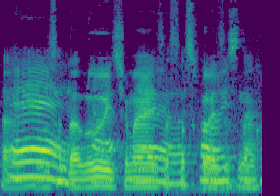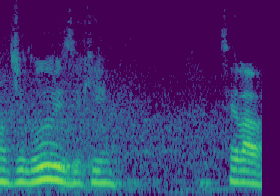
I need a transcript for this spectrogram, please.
tá é, a luz tá, demais, é, essas coisas, né? Da conta de luz e que. Sei lá,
